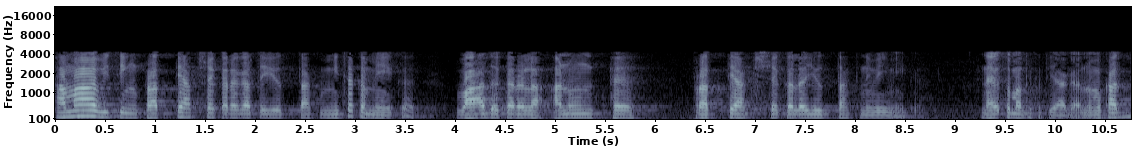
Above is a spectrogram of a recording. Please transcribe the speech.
තමා විසින් ප්‍රත්‍යක්ෂ කරගත යුත්තක් මිසක මේක වාද කරලා අනුන්ට ප්‍රත්‍යක්ෂ කළ යුත්තක් නෙවෙයි මේක. නැවත මතක තියාගන්න. මොකද්ද?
